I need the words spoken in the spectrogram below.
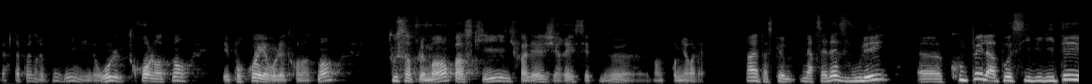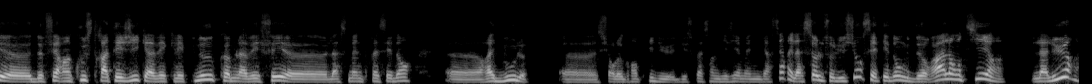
Verstappen répond oui, mais il roule trop lentement. Et pourquoi il roulait trop lentement? Tout simplement parce qu'il fallait gérer ses pneus euh, dans le premier relais. Ouais, parce que Mercedes voulait euh, couper la possibilité de faire un coup stratégique avec les pneus, comme l'avait fait la semaine précédente Red Bull euh, sur le Grand Prix du, 70e anniversaire. Et la seule solution, c'était donc de ralentir l'allure,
